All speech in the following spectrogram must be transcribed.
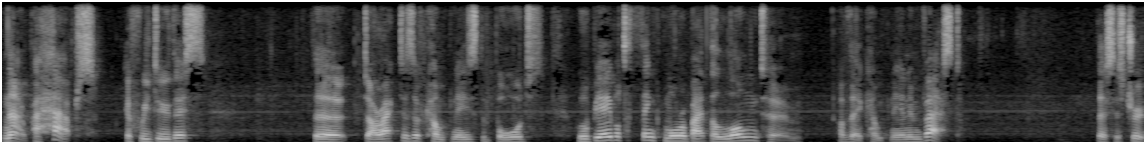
Now, perhaps if we do this, the directors of companies, the boards, will be able to think more about the long term of their company and invest. This is true.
